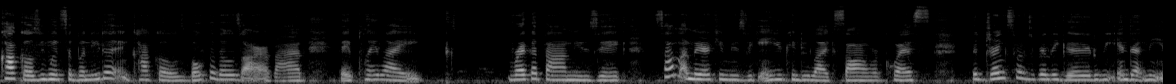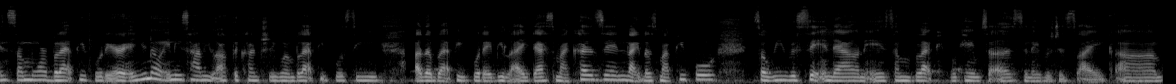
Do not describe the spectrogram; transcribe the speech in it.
Cacos. We went to Bonita and Cacos. Both of those are a vibe. They play like reggaeton music, some American music, and you can do like song requests. the drinks was really good. We end up meeting some more black people there. And you know anytime you out the country when black people see other black people they be like that's my cousin like that's my people. So we was sitting down and some black people came to us and they was just like um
